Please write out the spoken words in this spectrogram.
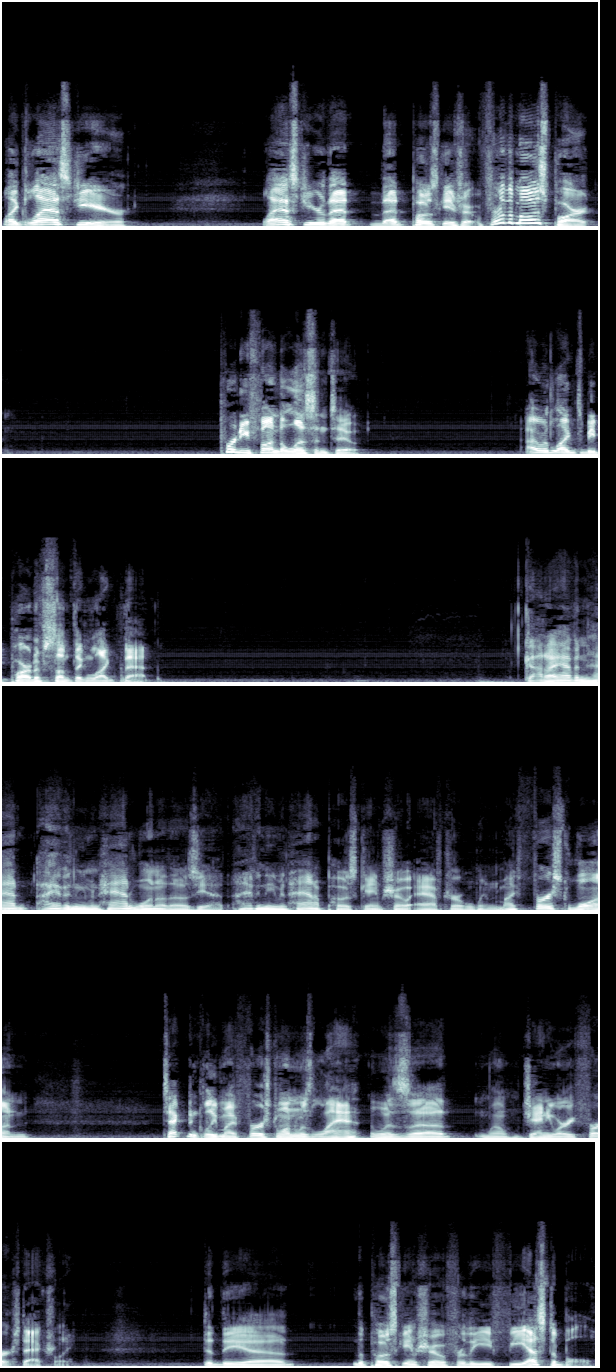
like last year, last year that that post game show for the most part pretty fun to listen to. I would like to be part of something like that. God, I haven't had I haven't even had one of those yet. I haven't even had a post game show after a win. My first one, technically, my first one was last was uh well January first actually. Did the uh, the post game show for the Fiesta Bowl.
